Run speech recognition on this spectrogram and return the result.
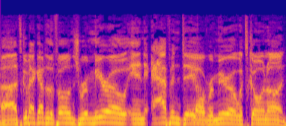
Uh, let's go back out to the phones. Ramiro in Avondale. Ramiro, what's going on?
